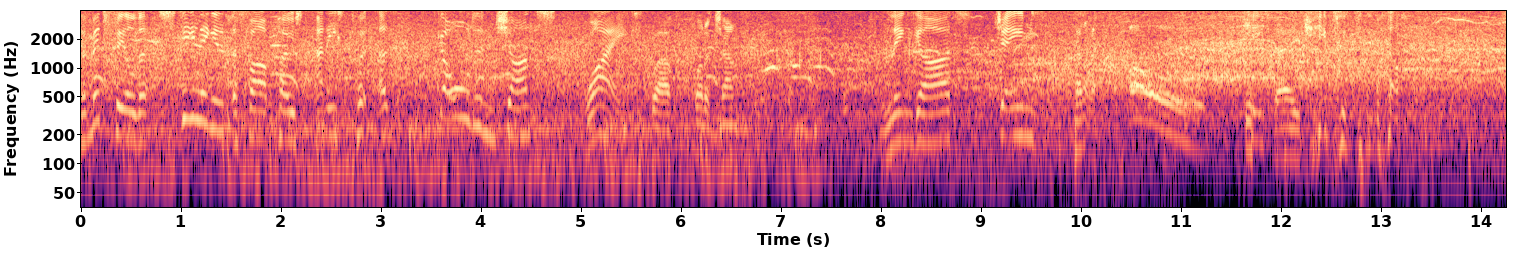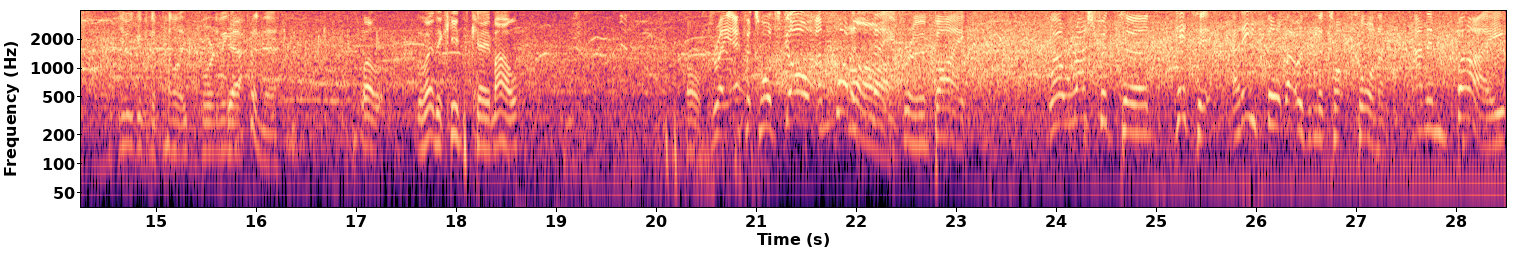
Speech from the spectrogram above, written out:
the midfielder, stealing in at the far post, and he's put a golden chance wide. Wow, what a chance. Lingard, James. Penalty. Oh, good Keep, save. Keeper's done well. You were given a penalty before anything yeah. happened there. Well, the way the keeper came out. Oh. Great effort towards goal, and what a oh. save from Mbaye. Well, Rashford turned, hit it, and he thought that was in the top corner. And Mbaye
